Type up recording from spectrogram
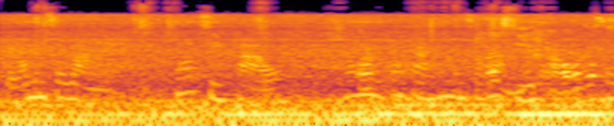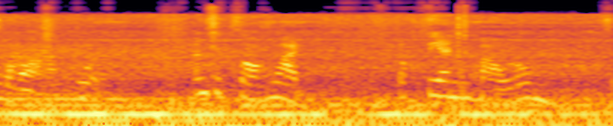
แต่ว่ามันสว่างชอบสีขาวต้องการให้มันสถ้าว่างสีขาวก็ต้องสว่างมันสิบสองวัตต์ต้องเปลี่ยนเบาลงส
